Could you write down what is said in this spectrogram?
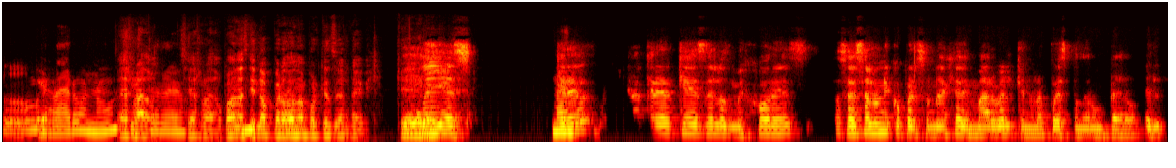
No, hombre. Qué raro, ¿no? Es Sí, raro, raro. sí es raro. Pero aún así lo perdono porque es Daredevil. Que haga- es, No, creo, quiero creer que es de los mejores, o sea, es el único personaje de Marvel que no le puedes poner un pero. El,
